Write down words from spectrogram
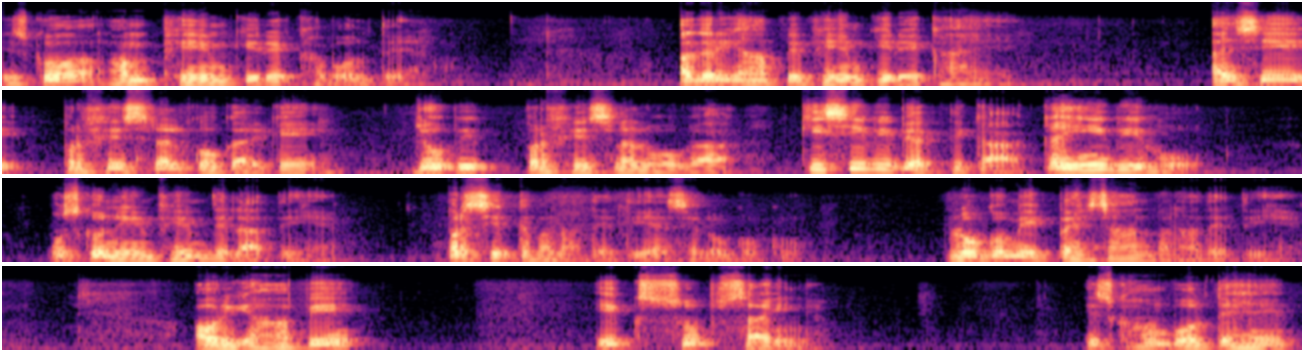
इसको हम फेम की रेखा बोलते हैं। अगर यहाँ पे फेम की रेखा है, ऐसे प्रोफेशनल को करके जो भी प्रोफेशनल होगा, किसी भी व्यक्ति का, कहीं भी हो, उसको नेम फेम दिलाती है। प्रसिद्ध बना देती है ऐसे लोगों को। लोगों में एक पहचान बना देती है। और यहाँ पे एक शुभ साइन इसको हम बोलते हैं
